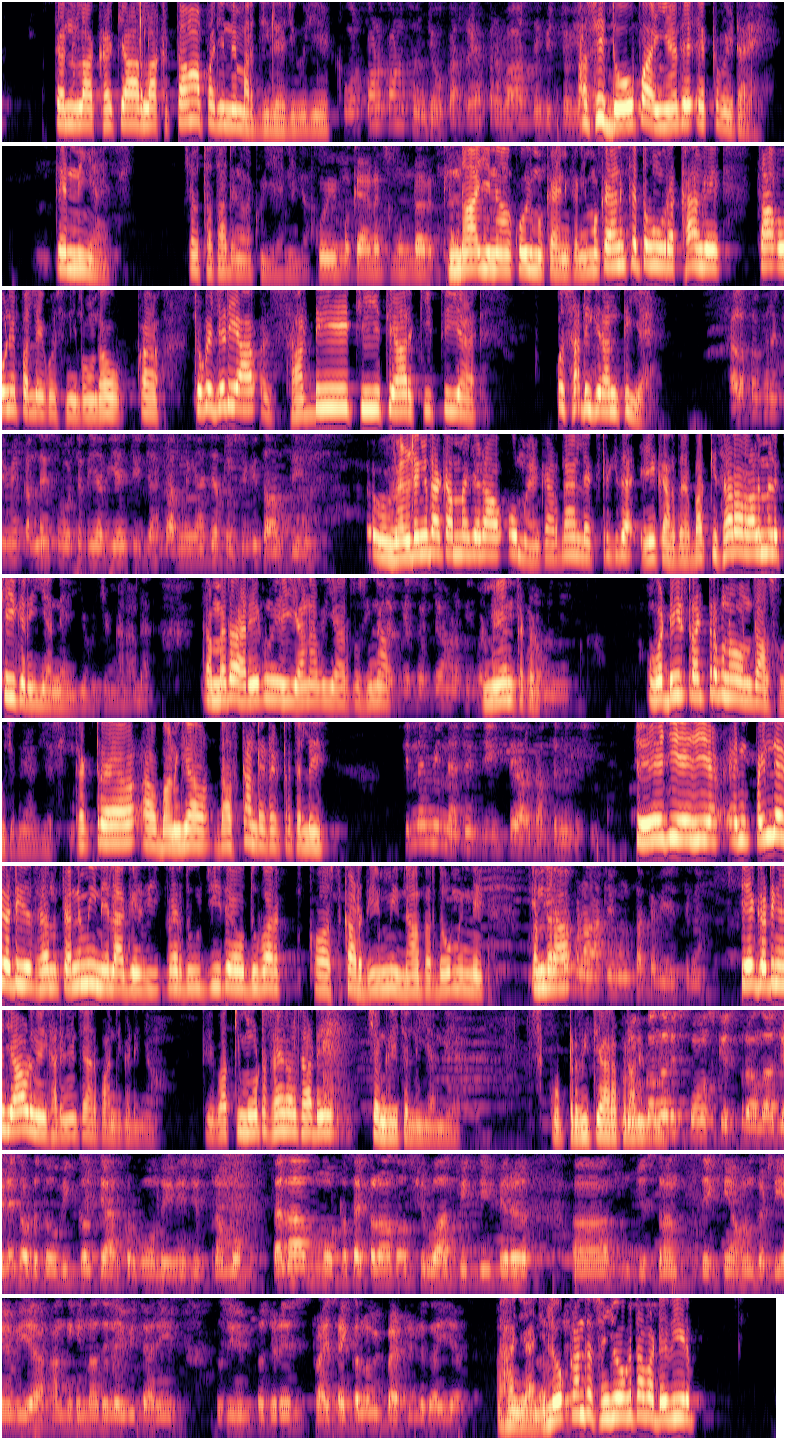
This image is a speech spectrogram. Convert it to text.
3 ਲੱਖ 4 ਲੱਖ ਤਾਂ ਆਪਾਂ ਜਿੰਨੇ ਮਰਜ਼ੀ ਲੈ ਜਿਓ ਜੀ ਇੱਕ। ਹੋਰ ਕੌਣ ਕੌਣ ਸੰਯੋਗ ਕਰ ਰਿਹਾ ਪਰਿਵਾਰ ਦੇ ਵਿੱਚੋਂ ਅਸੀਂ ਦੋ ਭਾਈ ਆ ਤੇ ਇੱਕ ਬੇਟਾ ਹੈ ਤਿੰਨ ਹੀ ਆ ਅਸੀਂ। ਚੌਥਾ ਸਾਡੇ ਨਾਲ ਕੋਈ ਹੈ ਨਹੀਂਗਾ ਕੋਈ ਮਕੈਨਿਕ ਮੁੰਡਾ ਰੱਖਿਆ? ਨਾ ਜੀ ਨਾ ਕੋਈ ਮਕੈਨਿਕ ਨਹੀਂ। ਮਕੈਨਿਕ ਤੋਂ ਰੱਖਾਂਗੇ ਤਾਂ ਉਹਨੇ ਪੱਲੇ ਕੁਝ ਨਹੀਂ ਪਾਉਂਦਾ। ਉਹ ਕ- ਕਿਉਂਕਿ ਜਿਹੜੀ ਆ ਸਾਡੀ ਚੀਜ਼ ਤਿਆਰ ਕੀਤੀ ਹੈ ਉਹ ਸਾਡੀ ਗਾਰੰਟੀ ਹੈ। ਹੈਲਪ ਫਿਰ ਕਿਵੇਂ ਇਕੱਲੇ ਸੋਚਦੇ ਆ ਵੀ ਇਹ ਚੀਜ਼ਾਂ ਕਰਨੀਆਂ ਜਾਂ ਤੁਸੀਂ ਵੀ ਦੱਸਦੇ ਹੋ? ਵੈਲਡਿੰਗ ਦਾ ਕੰਮ ਹੈ ਜਿਹੜਾ ਉਹ ਮੈਂ ਕਰਦਾ ਇਲੈਕਟ੍ਰਿਕ ਦਾ ਇਹ ਕਰਦਾ। ਬਾਕੀ ਸਾਰਾ ਰਲ ਮਿਲ ਕੇ ਹੀ ਕਰੀ ਜਾਂਦੇ ਹਾਂ ਜੀ ਚੰਗਾ ਲੱਗਦਾ। ਤਾਂ ਮੈਂ ਤਾਂ ਹਰੇਕ ਨੂੰ ਇਹੀ ਜਾਣਾ ਵੀ ਯਾਰ ਤੁਸੀਂ ਨਾ ਅੱਗੇ ਸੋਚਿਆ ਹੁਣ ਵੀ ਵੱਡੀ ਮਿਹਨਤ ਕਰੋ। ਬਣਾਉਣੀ ਹੈ। ਵੱਡੀ ਟਰੈਕਟਰ ਬਣਾਉਣ ਦਾ ਸੋਚਦੇ ਹਾਂ ਜੀ ਅਸੀਂ। ਟਰੈਕਟਰ ਅ, ਬਣ ਗਿਆ 10 ਘੰਟੇ ਟਰੈਕਟਰ ਚੱਲੇ। ਕਿੰਨੇ ਮਹੀਨਿਆਂ 'ਚ ਜੀਪ ਤਿਆਰ ਕਰ ਦਿੰਦੇ ਤੁਸੀਂ? ਇਹ ਜੀ ਇਹ ਜੀ ਇਹ ਪਹਿਲੇ ਗੱਡੀ ਤੇ ਸਾਨੂੰ 3 ਮਹੀਨੇ ਲੱਗੇ ਸੀ ਫਿਰ ਦੂਜੀ ਤੇ ਉਦੋਂ ਬਾਅਦ ਕਾਸਟ ਘਟਦੀ ਮਹੀਨਾ ਫਿਰ 2 ਮਹੀਨੇ 15 ਕਿੰਨੀਆਂ ਕੁ ਬਣਾ ਕੇ ਹੁਣ ਤੱਕ ਵੇਚਦੀਆਂ ਇਹ ਗੱਡੀਆਂ ਜਾਵੜੀਆਂ ਸਾਡੀਆਂ ਚਾਰ ਪੰਜ ਗੱਡੀਆਂ। ਤੇ ਬਾਕੀ ਮੋਟਰਸਾਈਕਲ ਸਾਡੇ ਚੰਗੇ ਚੱਲੀ ਜਾਂਦੇ ਆ। ਸਕੂਟਰ ਵੀ ਤਿਆਰ ਆ ਪੁਰਾਣੇ ਲੋਕਾਂ ਦਾ ਰਿਸਪੌਂਸ ਕਿਸ ਤਰ੍ਹਾਂ ਦਾ? ਜਿਹੜੇ ਤੁਹਾਡੇ ਤੋਂ ਵਹੀਕਲ ਤਿਆਰ ਕਰਵਾਉਂਦੇ ਨੇ ਜਿਸ ਤਰ੍ਹਾਂ ਮੋ- ਪਹਿਲਾਂ ਮੋਟਰਸਾਈਕਲਾਂ ਤੋਂ ਸ਼ੁਰੂਆਤ ਕੀਤੀ ਫਿਰ ਜਿਸ ਤਰ੍ਹਾਂ ਦੇਖੀਆਂ ਹੁਣ ਗੱਡੀਆਂ ਵੀ ਆ ਅੰਗਹੀਨਾਂ ਦੇ ਲਈ ਵੀ ਤਿਆਰੀ ਤੁਸੀਂ ਜਿਹੜੇ ਟ੍ਰਾਈਸਾਈਕਲ ਨੂੰ ਵੀ ਬੈਟਰੀ ਲਗਾਈ ਆ। ਹਾਂਜੀ ਹਾਂਜੀ। ਲੋਕਾਂ ਦਾ ਸੰਯੋਗ ਤਾਂ ਵੱਡੇ ਵੀਰ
